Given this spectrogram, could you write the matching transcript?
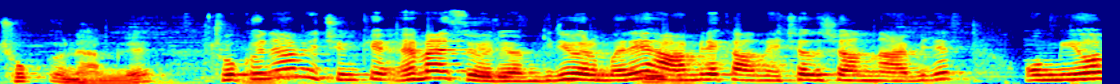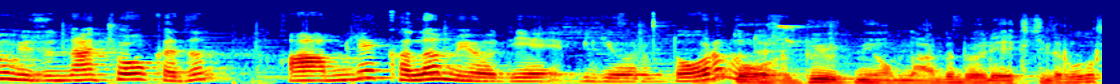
Çok önemli. Çok önemli çünkü hemen söylüyorum gidiyorum araya hamile kalmaya çalışanlar bilir. O miyom yüzünden çoğu kadın hamile kalamıyor diye biliyorum. Doğru mudur? Doğru. Büyük miyomlarda böyle etkiler olur.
